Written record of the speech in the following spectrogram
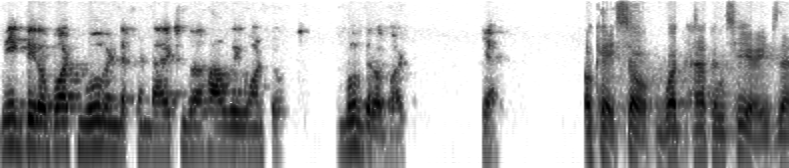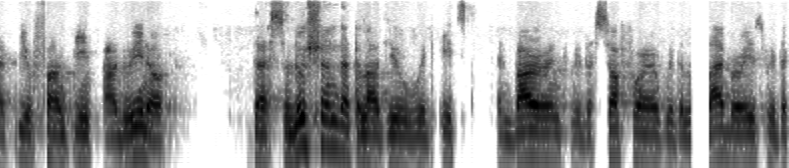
make the robot move in different directions or how we want to move the robot. Yeah. Okay, so what happens here is that you found in Arduino the solution that allowed you with its environment, with the software, with the libraries, with the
